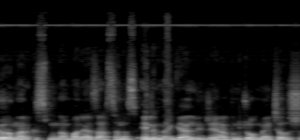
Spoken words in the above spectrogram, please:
yorumlar kısmından bana yazarsanız elimden geldiğince yardımcı olmaya çalışırım.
